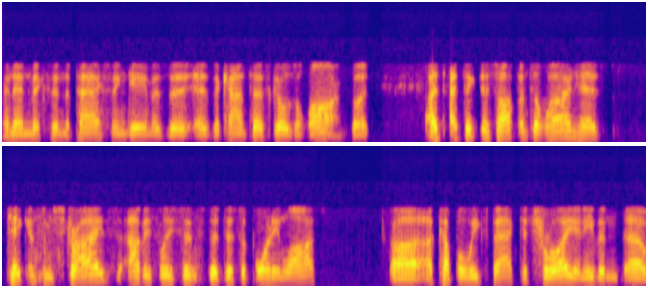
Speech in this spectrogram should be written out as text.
and then mix in the passing game as the as the contest goes along. But I, I think this offensive line has taken some strides, obviously since the disappointing loss uh, a couple weeks back to Troy, and even uh,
